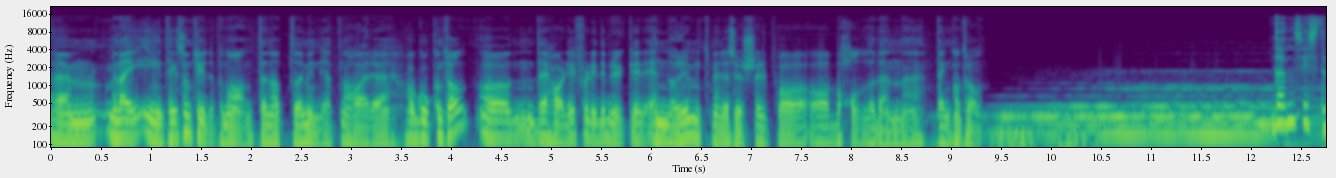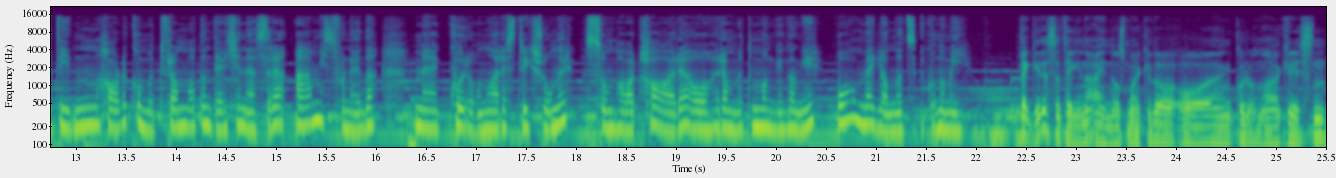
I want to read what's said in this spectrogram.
Um, men det er ingenting som tyder på noe annet enn at myndighetene har, har, god kontroll. Og det har de fordi de bruker enormt med ressurser på å beholde den, den kontrollen. Den siste tiden har det kommet fram at en del kinesere er misfornøyde med koronarestriksjoner som har vært harde og rammet mange ganger, og med landets økonomi. Begge disse tingene, eiendomsmarkedet og, og koronakrisen,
